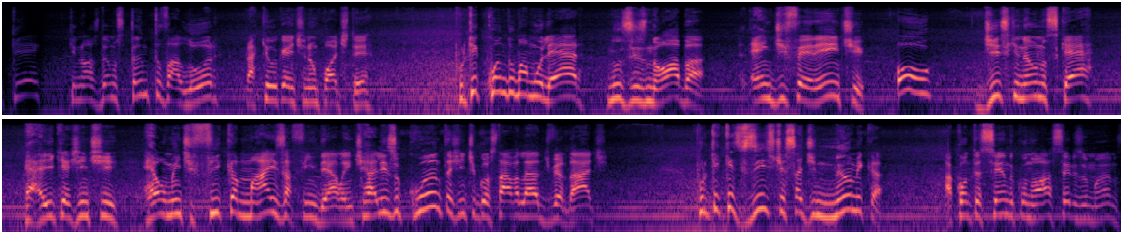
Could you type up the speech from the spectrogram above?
Por que, que nós damos tanto valor para aquilo que a gente não pode ter? Por que quando uma mulher nos esnoba, é indiferente ou diz que não nos quer, é aí que a gente realmente fica mais afim dela, a gente realiza o quanto a gente gostava dela de verdade. Por que, que existe essa dinâmica acontecendo com nós, seres humanos?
